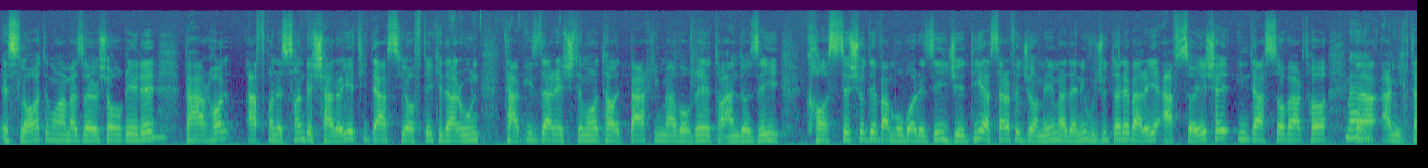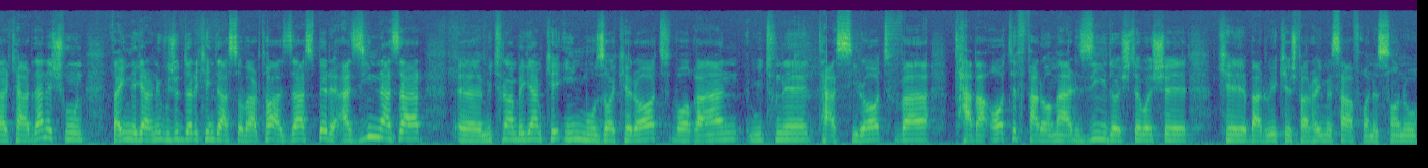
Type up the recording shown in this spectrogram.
اصلاحات محمد ظاهر و غیره به هر حال افغانستان به شرایطی دست یافته که در اون تبعیض در اجتماع تا برخی مواقع تا اندازه کاسته شده و مبارزه جدی از طرف جامعه مدنی وجود داره برای افزایش این دستاوردها و بله. عمیق‌تر کردنشون و این نگرانی وجود داره که این دستاوردها از دست بره. از این نظر می‌تونم بگم که این مذاکرات واقعا می‌تونه تاثیرات و تبعات فرامرزی داشته باشه که بر روی کشورهای مثل افغانستان و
